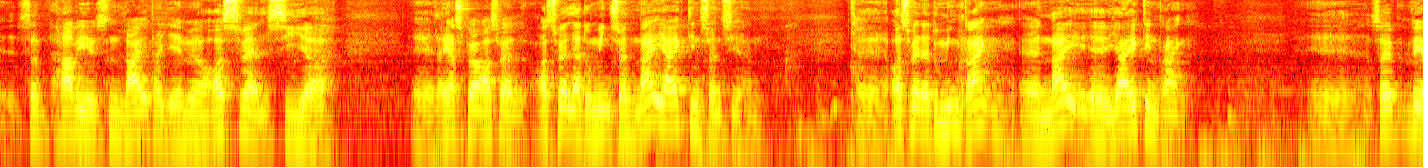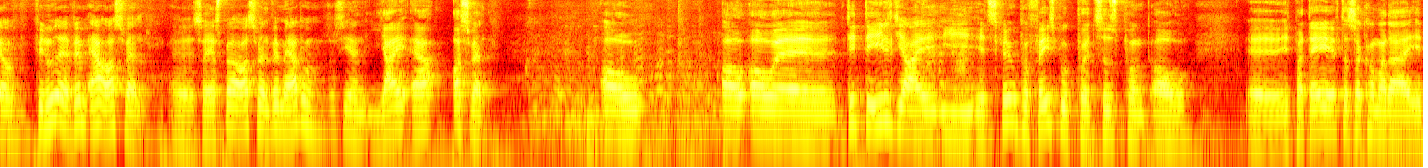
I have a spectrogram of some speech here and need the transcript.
Øh, så har vi sådan en leg derhjemme, og Osvald siger, øh, eller jeg spørger Osvald, Osvald, er du min søn? Nej, jeg er ikke din søn, siger han. Øh, Osvald, er du min dreng? Øh, nej, øh, jeg er ikke din dreng. Øh, så vil at finde ud af, hvem er Osvald? Øh, så jeg spørger Osvald, hvem er du? Så siger han, jeg er Osvald. Og, og, og øh, det delte jeg i et skriv på Facebook på et tidspunkt, og øh, Øh, et par dage efter, så kommer der et,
